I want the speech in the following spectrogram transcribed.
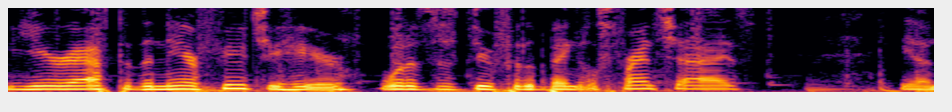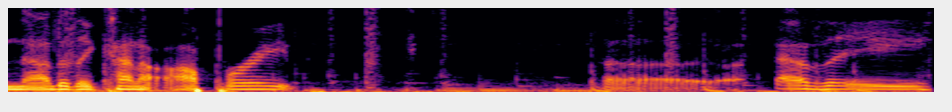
year after the near future here. What does this do for the Bengals franchise? You know, now do they kind of operate uh, as a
